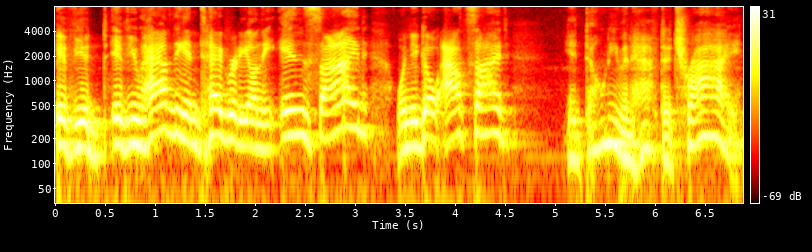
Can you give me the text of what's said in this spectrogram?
if you if you have the integrity on the inside, when you go outside, you don't even have to try.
